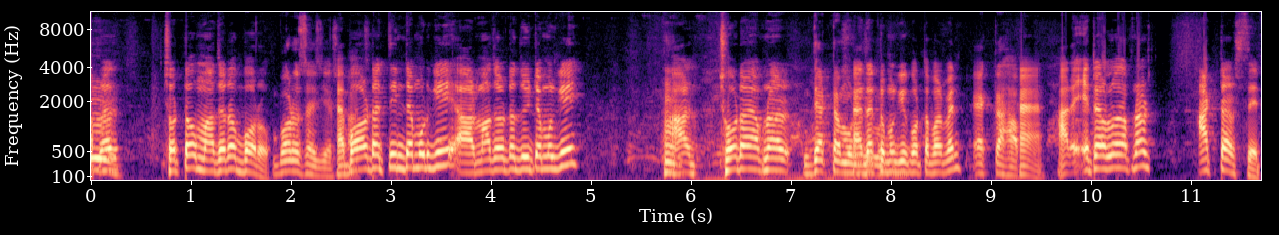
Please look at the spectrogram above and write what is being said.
আপনার ছোট মাঝারও বড়। বড় সাইজের হ্যাঁ বড়টা তিনটা মুরগি আর মাঝারটা দুইটা মুরগি। আর ছোট আপনার দেড়টা হ্যাঁ মুরগি একটা মুরগি করতে পারবেন। একটা হাফ। হ্যাঁ আর এটা হলো আপনার আটটার সেট।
